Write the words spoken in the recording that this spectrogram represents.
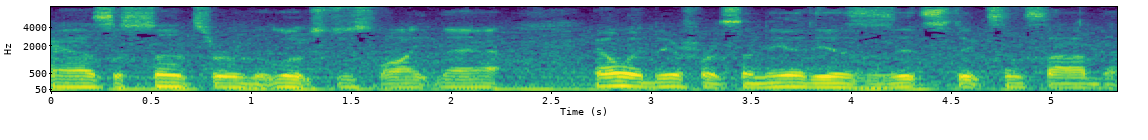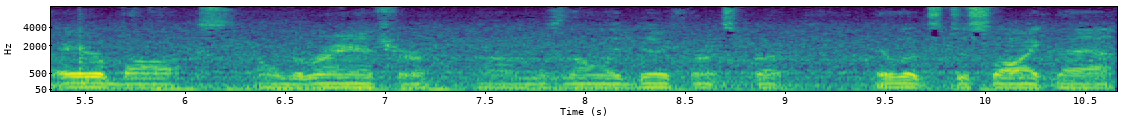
has a sensor that looks just like that. The only difference in it is, is it sticks inside the air box on the Rancher um, is the only difference, but it looks just like that,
